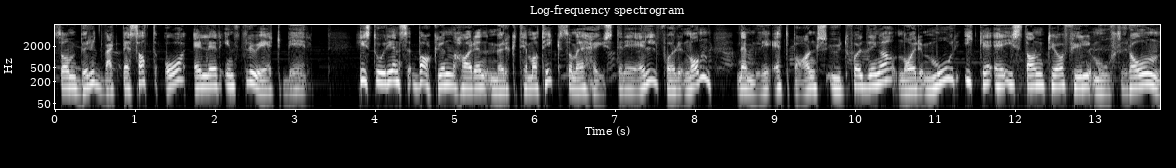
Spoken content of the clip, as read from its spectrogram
som burde vært besatt og eller instruert bedre. Historiens bakgrunn har en mørk tematikk som er høyst reell for noen, nemlig et barns utfordringer når mor ikke er i stand til å fylle morsrollen.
